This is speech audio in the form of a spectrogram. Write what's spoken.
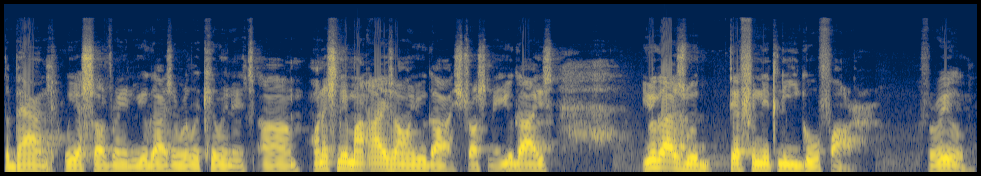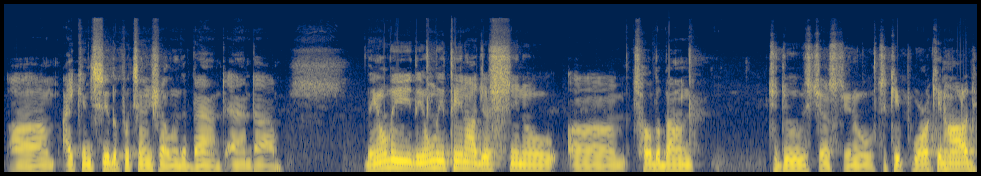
the band. We are sovereign. You guys are really killing it. Um, honestly, my eyes are on you guys. Trust me, you guys, you guys would definitely go far. For real, um, I can see the potential in the band, and um, the only the only thing I just you know um, tell the band to do is just you know to keep working hard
